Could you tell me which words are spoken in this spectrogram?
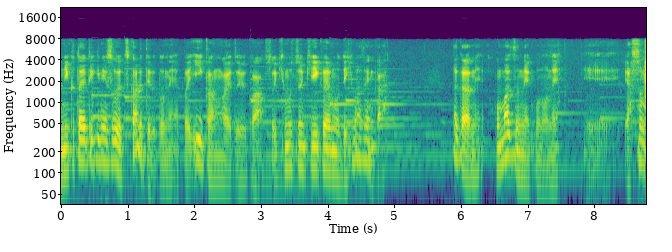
肉体的にすごい疲れてるとねやっぱりいい考えというかそういう気持ちの切り替えもできませんから。だからねまずねこのね、えー、休む。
